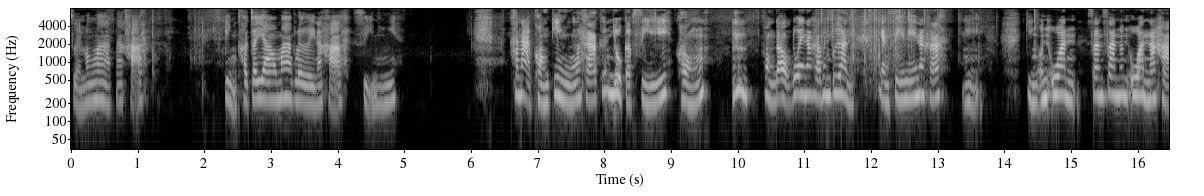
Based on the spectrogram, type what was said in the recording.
สวยมากๆนะคะ กิ่งเขาจะยาวมากเลยนะคะ สีนี้ ขนาดของกิ่งนะคะ ขึ้นอยู่กับสีของของดอกด้วยนะคะ เพื่อนๆ อย่างสีนี้นะคะนี่กิ่งอ้วนๆ สั้นๆ อ้วนๆ นะคะ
